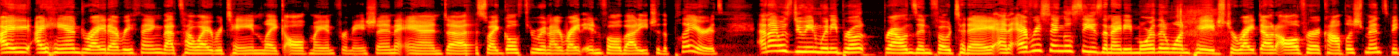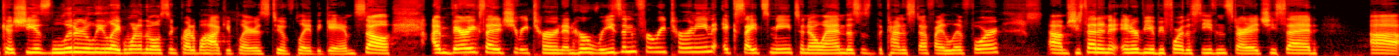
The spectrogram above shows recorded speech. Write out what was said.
I I handwrite everything. That's how I retain like all of my information, and uh, so I go through and I write info about each of the players. And I was doing Winnie Bro- Brown's info today, and every single season I need more than one page to write down all of her accomplishments because she is literally like one of the most incredible hockey players to have played the game. So I'm very excited she returned, and her reason for returning excites me to no end. This is the kind of stuff I live for. Um, she said in an interview before the season started, she said. Uh,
